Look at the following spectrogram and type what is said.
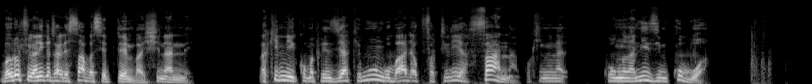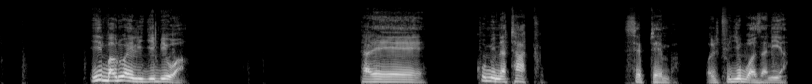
Barua tuliandika tarehe saba Septemba 24, lakini kwa mapenzi yake Mungu, baada ya kufuatilia sana kwa kwa ung'ang'anizi mkubwa, hii barua ilijibiwa tarehe kumi na tatu Septemba. Walitujibu Azania.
